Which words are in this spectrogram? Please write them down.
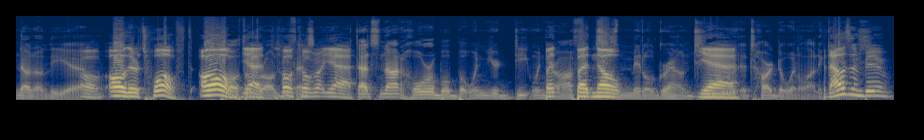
No, no. The uh, Oh, oh, they're twelfth. Oh, 12th yeah, twelfth overall. Yeah, That's not horrible, but when you're deep, when But- your offense but no. is middle ground, too, Yeah. it's hard to win a lot of but that was a big,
